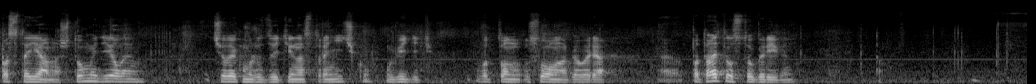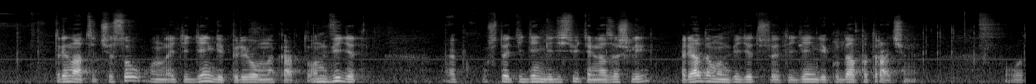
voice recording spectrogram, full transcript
постоянно, что мы делаем. Человек может зайти на страничку, увидеть, вот он, условно говоря, э, потратил 100 гривен, там, 13 часов он эти деньги перевел на карту. Он видит, э, что эти деньги действительно зашли. Рядом он видит, что эти деньги куда потрачены. Вот.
